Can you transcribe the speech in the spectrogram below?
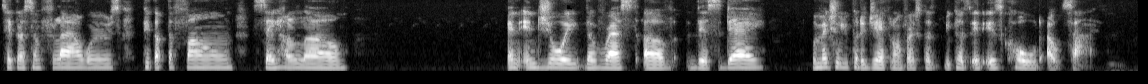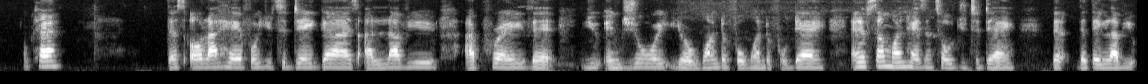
take her some flowers, pick up the phone, say hello, and enjoy the rest of this day. But make sure you put a jacket on first because because it is cold outside. Okay? That's all I have for you today, guys. I love you. I pray that you enjoy your wonderful, wonderful day. And if someone hasn't told you today that, that they love you,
